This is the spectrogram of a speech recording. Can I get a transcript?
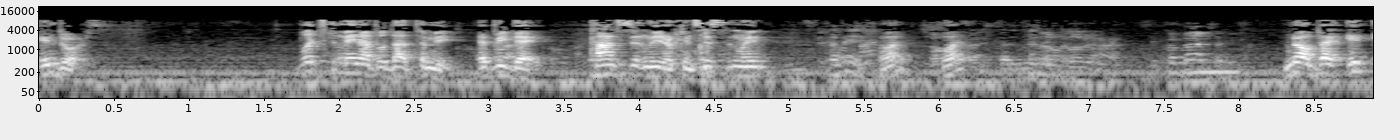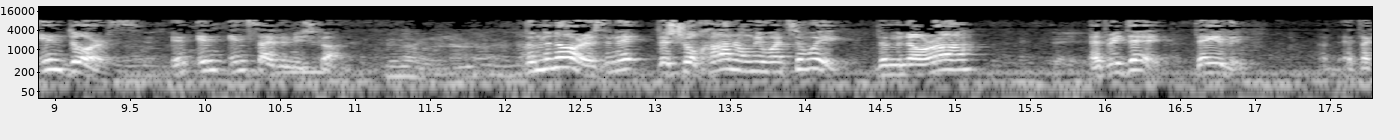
Indoors. What's the main avodat tamid every day, constantly or consistently? What? What? No, but in, indoors, in, in, inside the Mishkan. The menorah, isn't it? The Shulchan only once a week. The menorah every day, daily. At the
